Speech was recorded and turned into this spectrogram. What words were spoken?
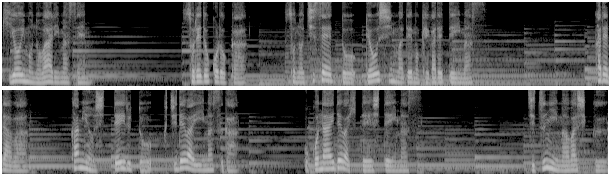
清いものはありません。それどころか、その知性と良心までも汚れています。彼らは神を知っていると口では言いますが、行いでは否定しています。実に忌まわしく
